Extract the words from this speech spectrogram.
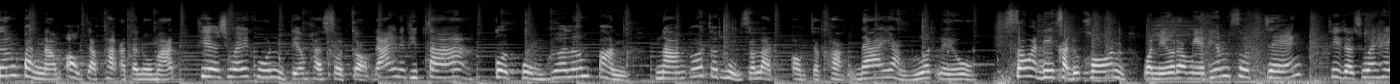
รื่องปั่นน้ำออกจากผักอัตโนมัติ ที่จะช่วยให้คุณเตรียมผัดสดกรอบได้ในพริบตา กดปุ่มเพื่อเริ่มปั่น น้ำก็จะถูกสลัดออกจากผักได้อย่างรวดเร็ว สวัสดีค่ะทุกคน วันนี้เรามีไอเทมสุดเจ๋ง ที่จะช่วยให้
